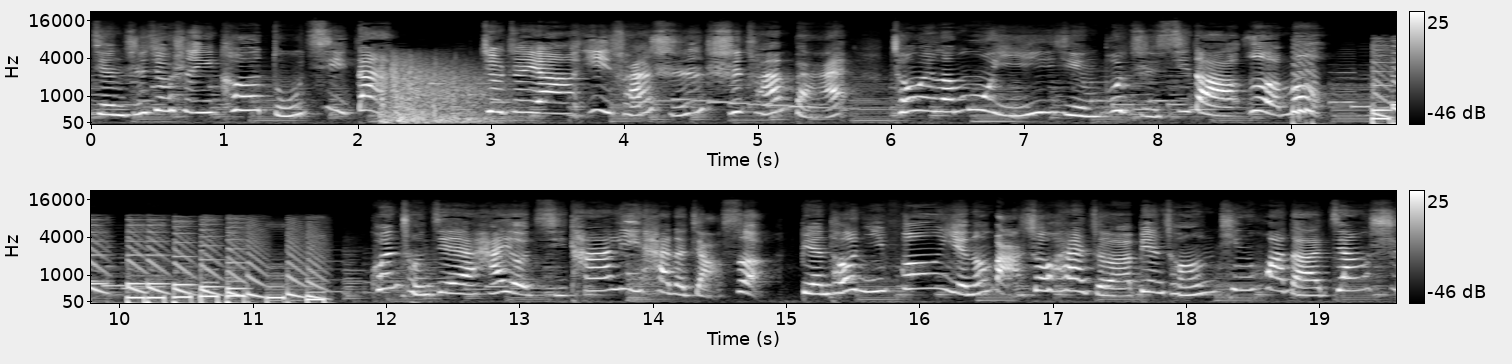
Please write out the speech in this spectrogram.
简直就是一颗毒气弹。就这样一传十，十传百，成为了木蚁永不止息的噩梦。昆虫界还有其他厉害的角色。扁头泥蜂也能把受害者变成听话的僵尸。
